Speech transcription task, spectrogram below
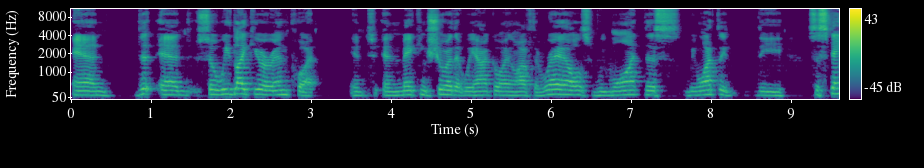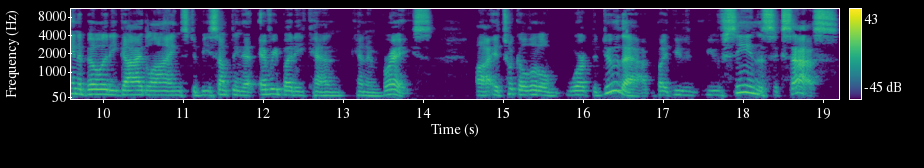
And th- and so we'd like your input in, in making sure that we aren't going off the rails. We want this we want the the sustainability guidelines to be something that everybody can can embrace. Uh, it took a little work to do that, but you you've seen the success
